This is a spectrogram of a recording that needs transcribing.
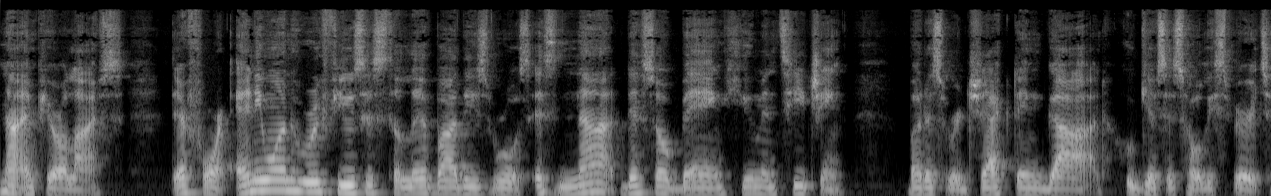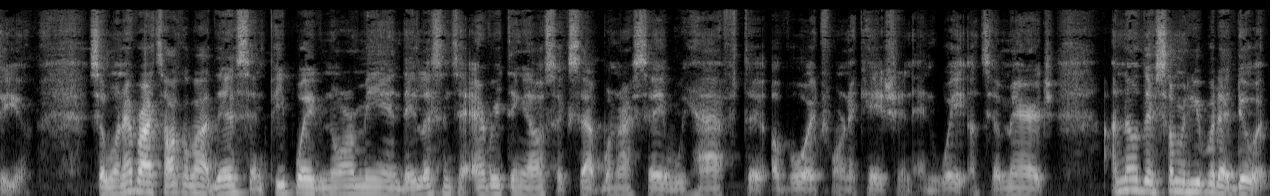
not impure lives. Therefore, anyone who refuses to live by these rules is not disobeying human teaching, but is rejecting God who gives his Holy Spirit to you. So, whenever I talk about this and people ignore me and they listen to everything else except when I say we have to avoid fornication and wait until marriage, I know there's so many people that do it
